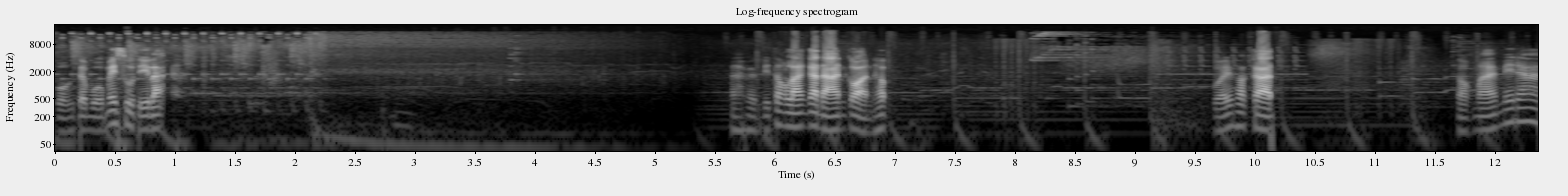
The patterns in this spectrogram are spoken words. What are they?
บวกแต่บวกไม่สุดอีกละอะแบบนี้ต้องล้างกระดานก่อนครับ สวยผักกาดดอกไม้ไม่ได้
